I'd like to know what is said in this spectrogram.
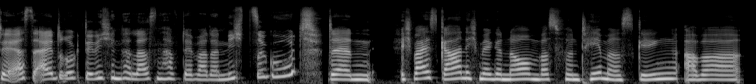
Der erste Eindruck, den ich hinterlassen habe, der war dann nicht so gut. Denn ich weiß gar nicht mehr genau, um was für ein Thema es ging, aber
